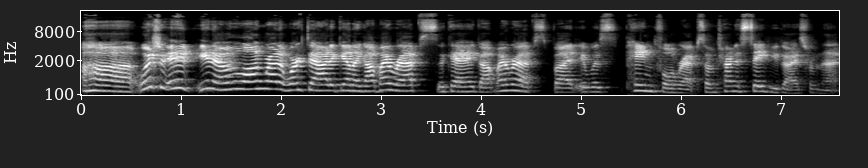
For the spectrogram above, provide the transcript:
Uh, which it, you know, in the long run, it worked out. Again, I got my reps. Okay, I got my reps, but it was painful reps. So I'm trying to save you guys from that.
